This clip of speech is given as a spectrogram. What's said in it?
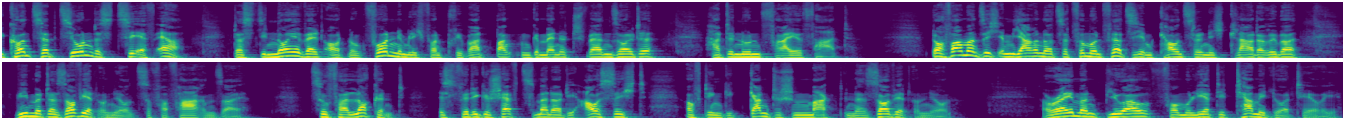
Die Konzeption des CFR, dass die neue Weltordnung vornehmlich von Privatbanken gemanagt werden sollte, hatte nun freie Fahrt. Doch war man sich im Jahre 1945 im Council nicht klar darüber, wie mit der Sowjetunion zu verfahren sei. Zu verlockend ist für die Geschäftsmänner die Aussicht auf den gigantischen Markt in der Sowjetunion. Raymond Buell formuliert die Thermidor-Theorie.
